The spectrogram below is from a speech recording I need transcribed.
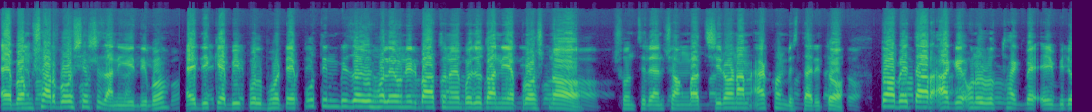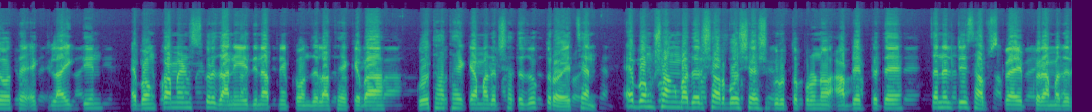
এবং সর্বশেষে জানিয়ে দিব, এদিকে বিপুল ভোটে পুতিন বিজয়ী হলেও নির্বাচনের বৈধতা নিয়ে প্রশ্ন। শুনছিলেন সংবাদ শিরোনাম এখন বিস্তারিত। তবে তার আগে অনুরোধ থাকবে এই ভিডিওতে একটি লাইক দিন এবং কমেন্টস করে জানিয়ে দিন আপনি কোন জেলা থেকে বা কোথা থেকে আমাদের সাথে যুক্ত রয়েছেন। এবং সংবাদের সর্বশেষ গুরুত্বপূর্ণ আপডেট পেতে চ্যানেলটি সাবস্ক্রাইব করে আমাদের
